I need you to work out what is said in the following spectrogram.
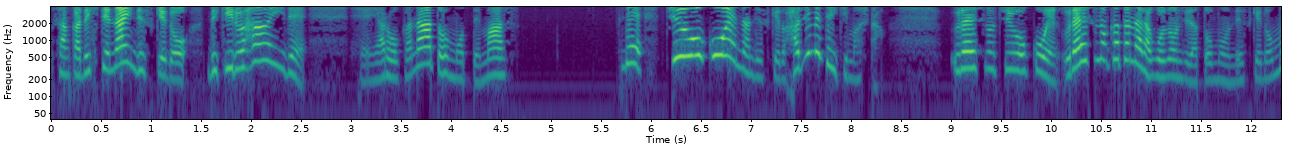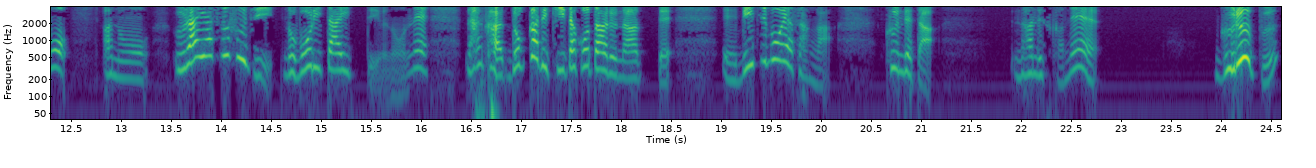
参加できてないんですけど、できる範囲で、えやろうかなと思ってます。で、中央公園なんですけど、初めて行きました。浦安の中央公園、浦安の方ならご存知だと思うんですけども、あの、浦安富士登りたいっていうのをね、なんかどっかで聞いたことあるなって、えー、ビーチ坊やさんが組んでた、何ですかね、グループ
